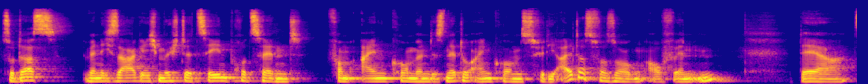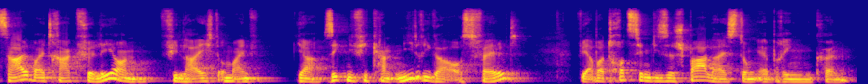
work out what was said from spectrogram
sodass, wenn ich sage, ich möchte 10 Prozent vom Einkommen des Nettoeinkommens für die Altersversorgung aufwenden, der Zahlbeitrag für Leon vielleicht um ein ja, signifikant niedriger ausfällt, wir aber trotzdem diese Sparleistung erbringen können.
